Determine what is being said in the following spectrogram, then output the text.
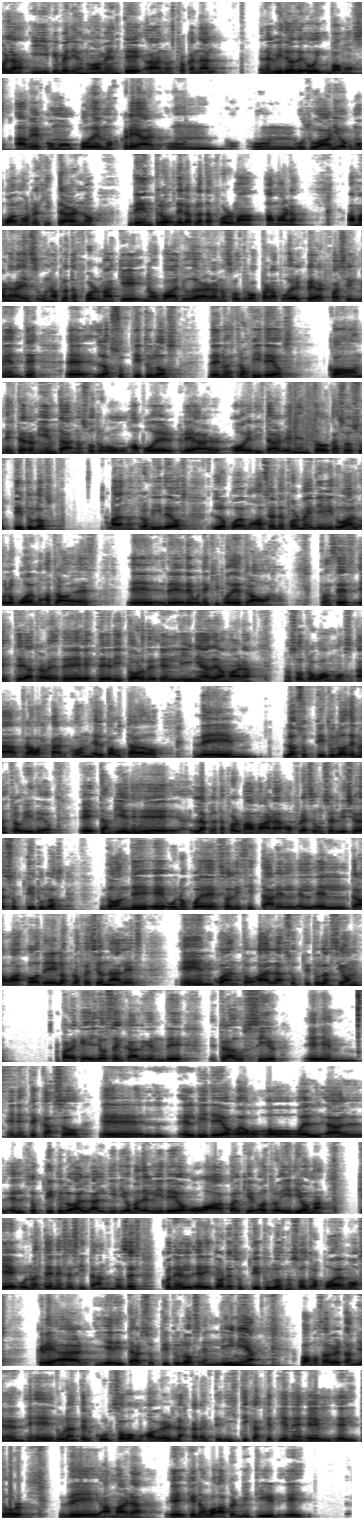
Hola y bienvenidos nuevamente a nuestro canal. En el video de hoy vamos a ver cómo podemos crear un, un usuario, cómo podemos registrarnos dentro de la plataforma Amara. Amara es una plataforma que nos va a ayudar a nosotros para poder crear fácilmente eh, los subtítulos de nuestros videos. Con esta herramienta nosotros vamos a poder crear o editar en, en todo caso subtítulos a nuestros videos lo podemos hacer de forma individual o lo podemos a través eh, de, un equipo de trabajo. Entonces, este, a través de este editor en línea de Amara, nosotros vamos a trabajar con el pautado de los subtítulos de nuestro video. Eh, también eh, la plataforma Amara ofrece un servicio de subtítulos donde uno puede solicitar el trabajo de los profesionales en cuanto a la subtitulación para que ellos se encarguen de traducir em, en este caso el, video o, el, subtítulo al, idioma del video o a cualquier otro idioma que uno esté necesitando. Entonces, con el editor de subtítulos nosotros podemos crear y editar subtítulos en línea Vamos a ver también eh, durante el curso, vamos a ver las características que tiene el editor de Amara eh, que nos va a permitir eh,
